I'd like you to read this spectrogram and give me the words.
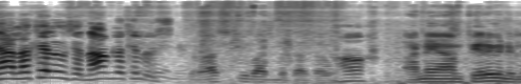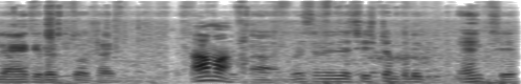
ના લખેલું છે નામ લખેલું છે. રાસ વાત બતાતા હું. હા. અને આમ ફેરવીને એટલે અહીંથી રસ્તો થાય. આમાં? હા બસ જે સિસ્ટમ થોડીક હેંગ છે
